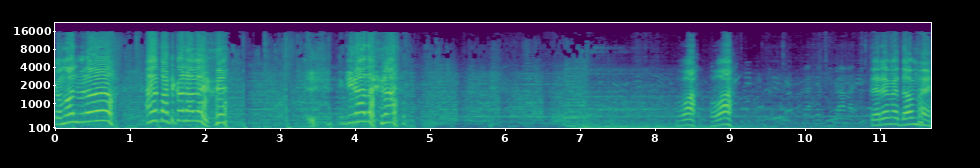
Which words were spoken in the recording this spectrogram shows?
कमॉन ब्रो अरे पटको ना बे गिरा दो गिरा वाह वाह। तेरे में दम है।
